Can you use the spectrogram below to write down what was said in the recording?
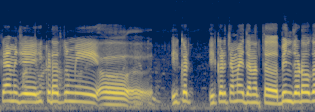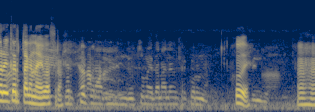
काय म्हणजे इकडं तुम्ही अं, इकड इकडच्या मैदानात बिनजोड वगैरे करता का नाही वासरा? करते पण आपण बिंजूचं मैदान आल्यानंतर करू ना. होय. हां हां.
